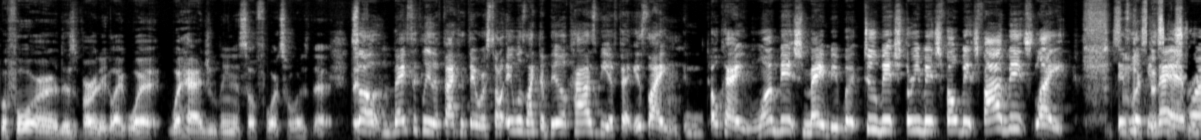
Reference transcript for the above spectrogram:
before this verdict, like what what had you leaning so far towards that? So basically, the fact that they were so it was like the Bill Cosby effect. It's like Mm. okay, one bitch maybe, but two bitch, three bitch, four bitch, five bitch, like it's like looking bad, bro.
